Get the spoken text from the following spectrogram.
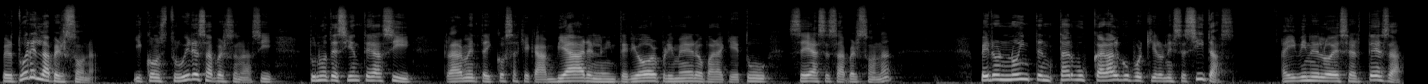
Pero tú eres la persona y construir esa persona. Si tú no te sientes así, claramente hay cosas que cambiar en el interior primero para que tú seas esa persona, pero no intentar buscar algo porque lo necesitas. Ahí viene lo de certeza.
